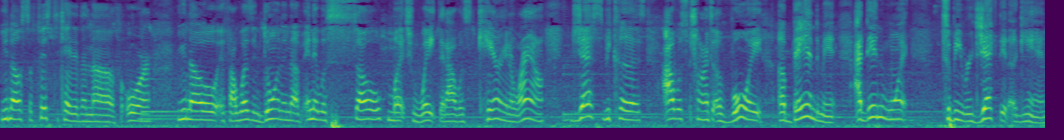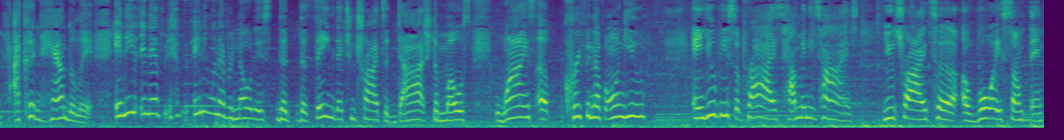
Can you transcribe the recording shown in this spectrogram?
you know, sophisticated enough, or, you know, if I wasn't doing enough. And it was so much weight that I was carrying around just because I was trying to avoid abandonment. I didn't want to be rejected again. I couldn't handle it. And, and if, if, anyone ever noticed the, the thing that you try to dodge the most winds up creeping up on you, and you'd be surprised how many times you try to avoid something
